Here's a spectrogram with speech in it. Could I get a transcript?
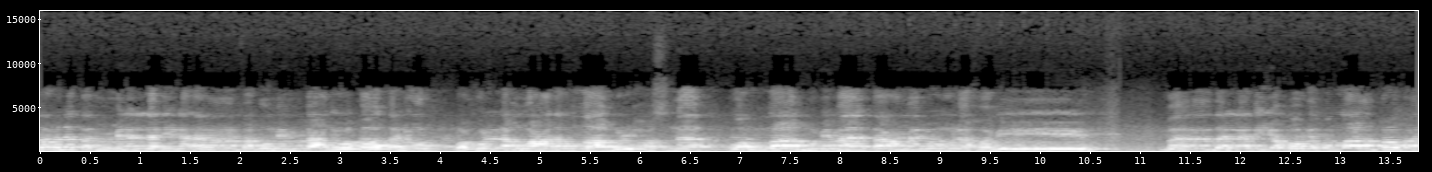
درجة من الذين أنفقوا من بعد وقاتلوا. وكلا وعد الله الحسنى. والله بما تعملون خبير. من ذا الذي يقرض الله قرضا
